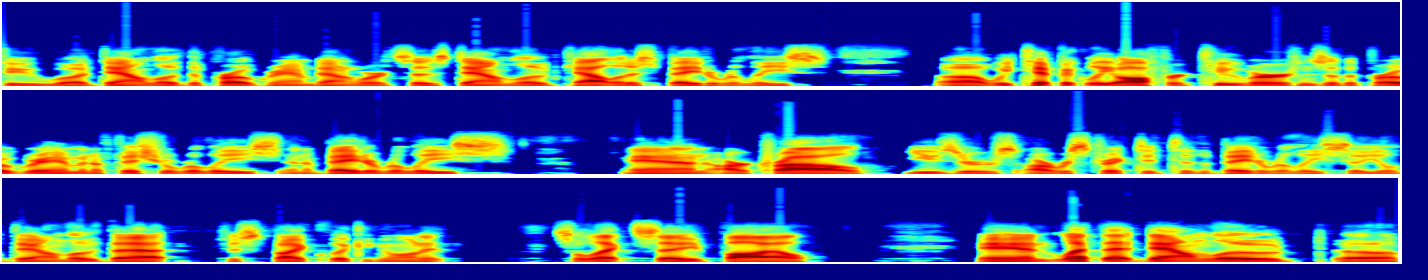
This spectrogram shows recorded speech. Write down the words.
to uh, download the program down where it says download Callidus beta release. Uh, we typically offer two versions of the program an official release and a beta release and our trial users are restricted to the beta release. So you'll download that just by clicking on it. Select Save File and let that download uh,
